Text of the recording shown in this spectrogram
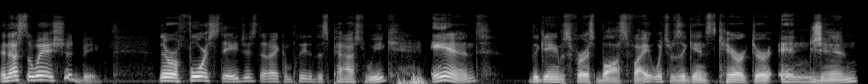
And that's the way it should be. There were four stages that I completed this past week and the game's first boss fight, which was against character N. Gin.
